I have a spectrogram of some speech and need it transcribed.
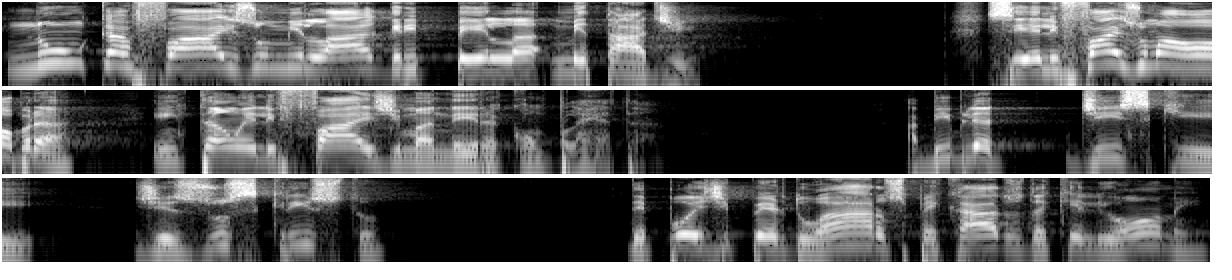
nunca faz um milagre pela metade. Se ele faz uma obra, então ele faz de maneira completa. A Bíblia diz que Jesus Cristo, depois de perdoar os pecados daquele homem,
